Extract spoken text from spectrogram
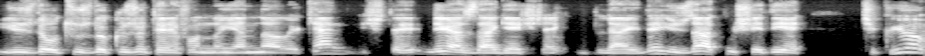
yüzde 39'u telefonla yanına alırken işte biraz daha gençlerde yüzde 67'ye çıkıyor.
